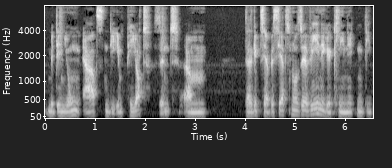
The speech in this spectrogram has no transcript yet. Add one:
mit den jungen Ärzten, die im PJ sind? Ähm, da gibt es ja bis jetzt nur sehr wenige Kliniken, die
